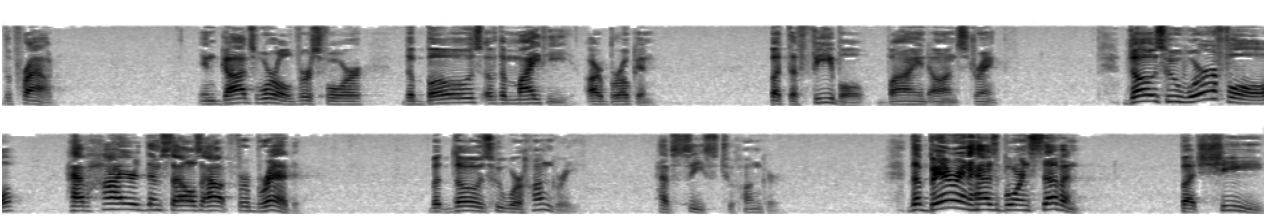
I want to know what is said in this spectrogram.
the proud. In God's world, verse 4, the bows of the mighty are broken but the feeble bind on strength. Those who were full have hired themselves out for bread, but those who were hungry have ceased to hunger. The barren has borne seven, but she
